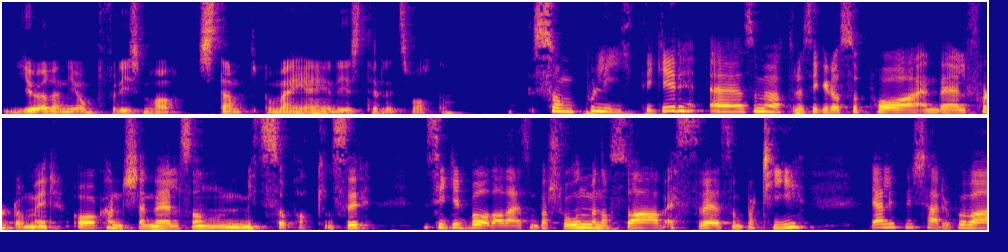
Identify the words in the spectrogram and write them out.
gjøre en jobb for de som har stemt på meg, jeg er deres tillitsvalgte. Som politiker eh, så møter du sikkert også på en del fordommer og kanskje en del sånn misoppfattelser. Sikkert både av deg som person, men også av SV som parti. Jeg er litt nysgjerrig på hva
